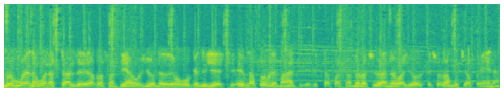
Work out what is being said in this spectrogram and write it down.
muy buena, buenas tardes. Habla Santiago Junior de Hoboken, New Jersey. Es una problemática que está pasando en la ciudad de Nueva York. Eso da mucha pena.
